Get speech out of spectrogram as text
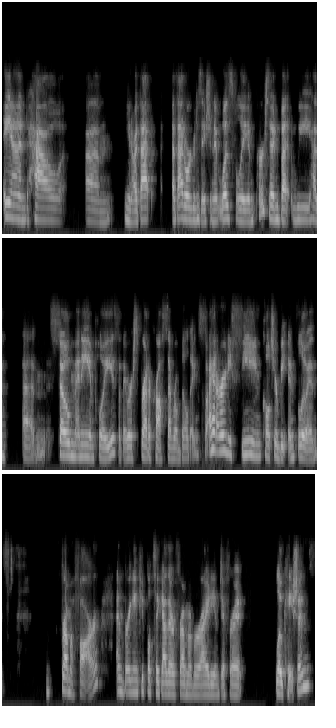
and how um, you know at that at that organization it was fully in person, but we had um, so many employees that they were spread across several buildings. So I had already seen culture be influenced from afar and bringing people together from a variety of different locations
